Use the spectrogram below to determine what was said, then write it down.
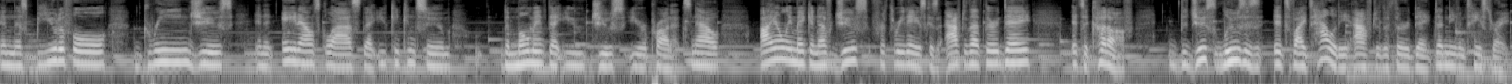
in this beautiful green juice in an eight ounce glass that you can consume the moment that you juice your products. Now, I only make enough juice for three days because after that third day, it's a cutoff. The juice loses its vitality after the third day. It doesn't even taste right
